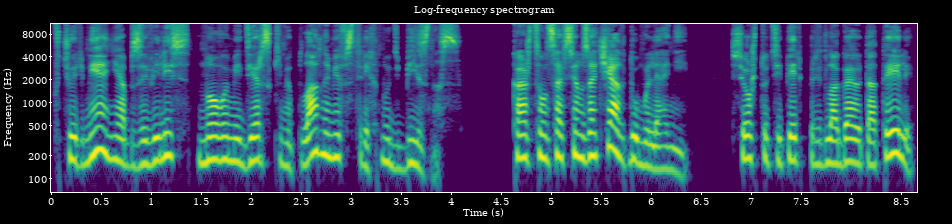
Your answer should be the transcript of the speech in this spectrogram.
В тюрьме они обзавелись новыми дерзкими планами встряхнуть бизнес. Кажется, он совсем зачах, думали они. Все, что теперь предлагают отели,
